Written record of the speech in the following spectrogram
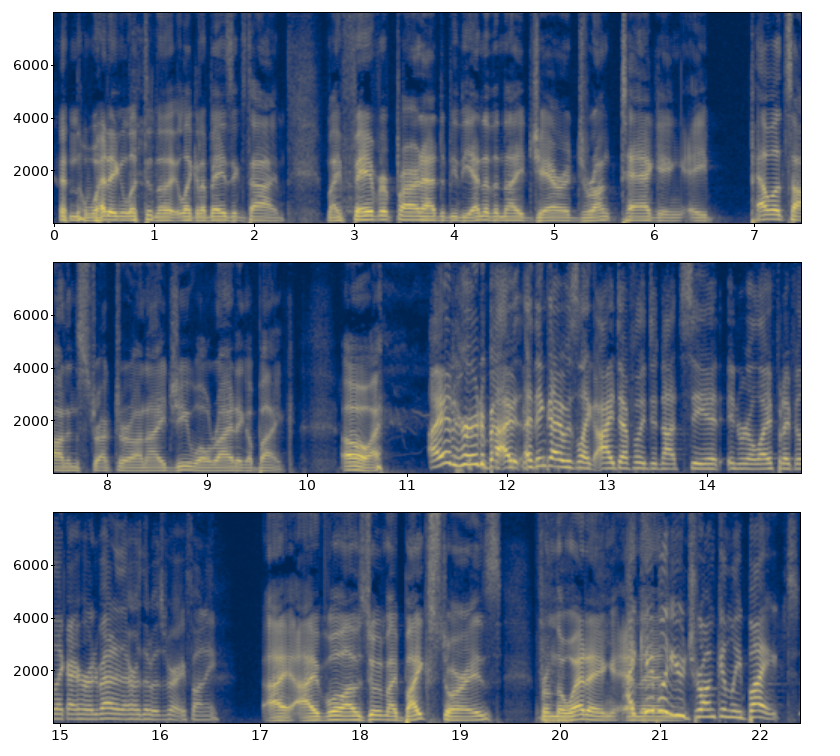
and the wedding looked an, like an amazing time, my favorite part had to be the end of the night, Jared drunk tagging a Peloton instructor on IG while riding a bike. Oh, I... I had heard about I, I think I was like I definitely did not see it in real life, but I feel like I heard about it. I heard that it was very funny. I, I well, I was doing my bike stories from the wedding. And I can't then- believe you drunkenly biked.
